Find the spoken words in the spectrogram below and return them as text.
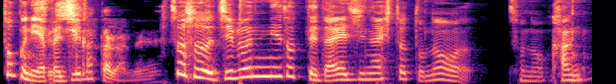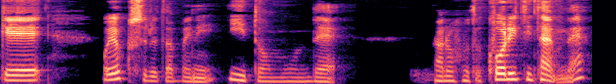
特にやっぱり自分、ね、そうそう、自分にとって大事な人とのその関係を良くするためにいいと思うんで、なるほど。クオリティタイムね。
